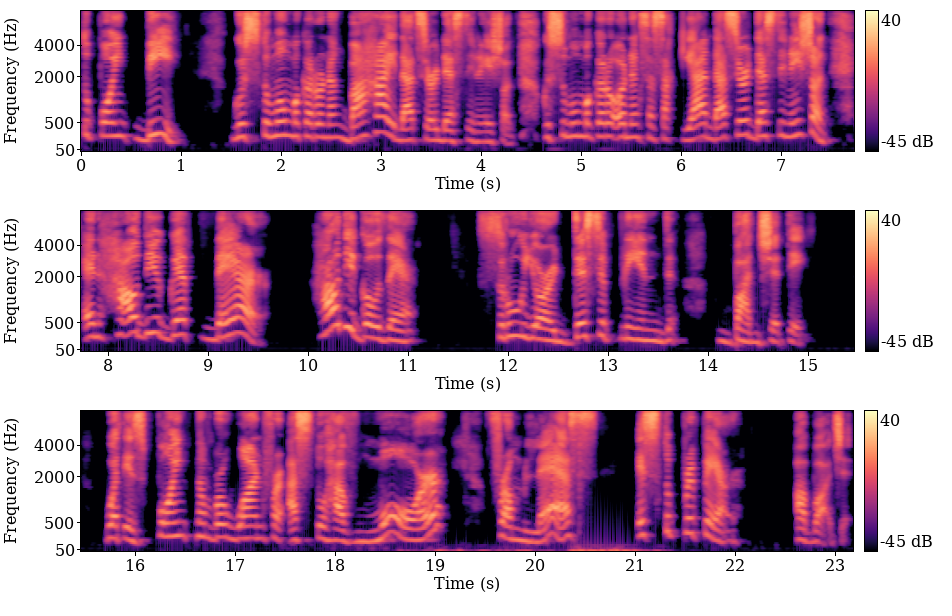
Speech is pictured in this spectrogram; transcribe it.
to point B. Gusto mong magkaroon ng bahay, that's your destination. Gusto mong magkaroon ng sasakyan, that's your destination. And how do you get there? How do you go there? Through your disciplined budgeting. What is point number one for us to have more from less is to prepare a budget.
